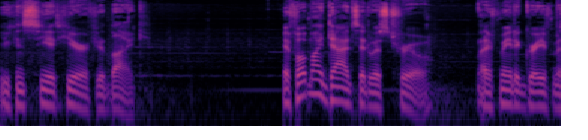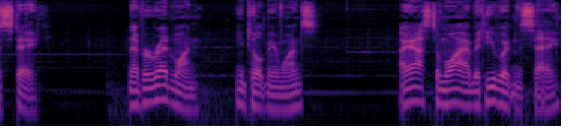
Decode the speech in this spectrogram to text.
You can see it here if you'd like. If what my dad said was true, I've made a grave mistake. Never read one, he told me once. I asked him why, but he wouldn't say.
